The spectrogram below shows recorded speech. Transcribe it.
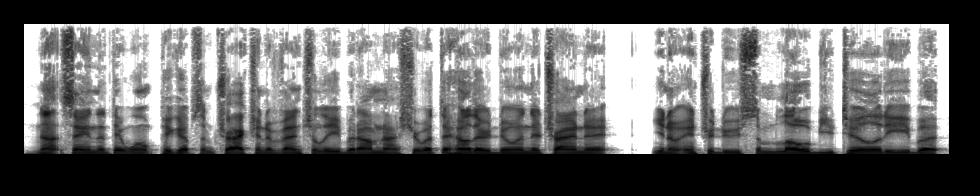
Not saying that they won't pick up some traction eventually, but I'm not sure what the hell they're doing. They're trying to, you know, introduce some lobe utility, but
